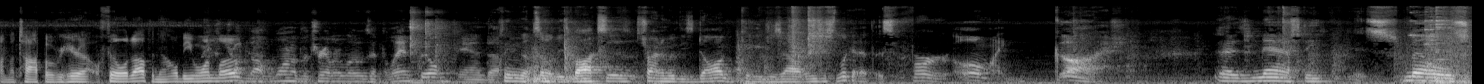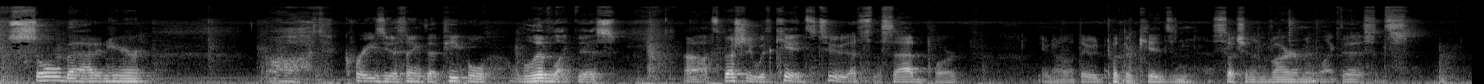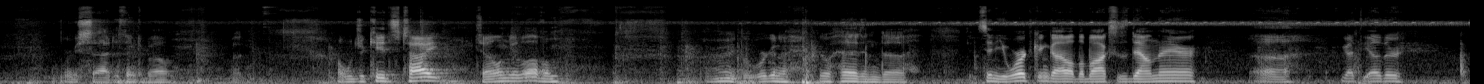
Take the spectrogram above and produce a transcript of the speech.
on the top over here. That'll fill it up, and that'll be one load. Dropped off one of the trailer loads at the landfill, and uh, cleaning up some of these boxes. Trying to move these dog cages out, and just looking at this fur. Oh my gosh, that is nasty. It smells so bad in here. Oh, it's crazy to think that people live like this, uh, especially with kids too. That's the sad part. You know, that they would put their kids in such an environment like this. It's very sad to think about. But hold your kids tight. Tell them you love them. All right, but we're gonna go ahead and uh, continue working. Got all the boxes down there. Uh, got the other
